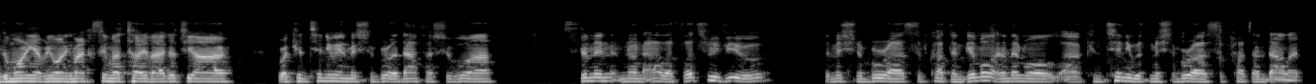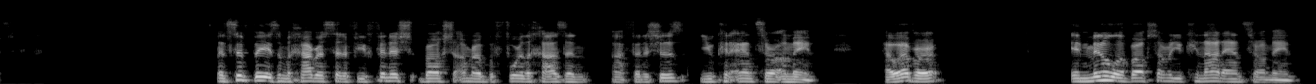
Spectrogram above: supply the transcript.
good morning, everyone. We're continuing Mishnah Berurah Daf HaShavua, Nun Aleph. Let's review the Mishnah Berurah Sif Katan Gimel, and then we'll uh, continue with Mishnah Berurah Sif Katan Dalet. And Sif Beis and Mechaber said if you finish Baruch Sha'amar before the Chazan uh, finishes, you can answer Amen. However, in middle of Baruch Sha'amar, you cannot answer Amen.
